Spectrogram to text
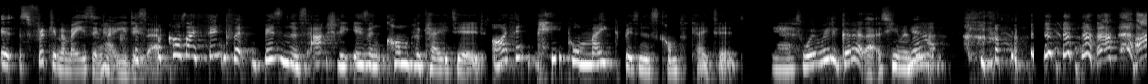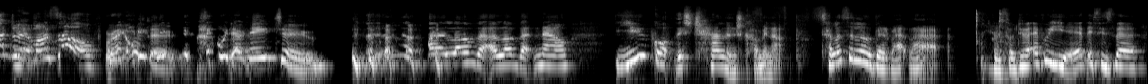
it's freaking amazing how you do it's that. Because I think that business actually isn't complicated. I think people make business complicated. Yes, we're really good at that as human yeah. beings. I do it myself, right? We, do. we don't need to. I love that. I love that. Now, you got this challenge coming up. Tell us a little bit about that. Yeah, so I do it every year. This is the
